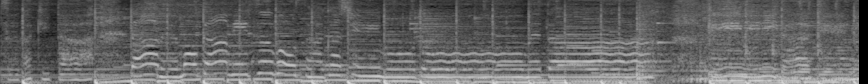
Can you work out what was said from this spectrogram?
夏が来た？誰もが水を探し求めた。君にだけに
